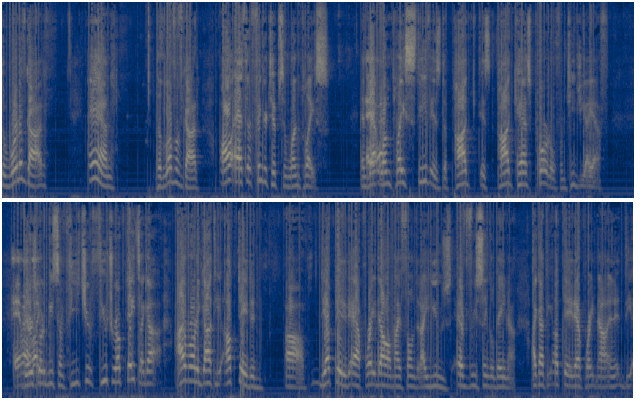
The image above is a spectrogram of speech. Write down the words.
the Word of God and the love of God all at their fingertips in one place. And that one place, Steve, is the pod is podcast portal from TGIF. There's like, going to be some future future updates. I got I've already got the updated uh, the updated app right now on my phone that I use every single day now. I got the updated app right now, and it, the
